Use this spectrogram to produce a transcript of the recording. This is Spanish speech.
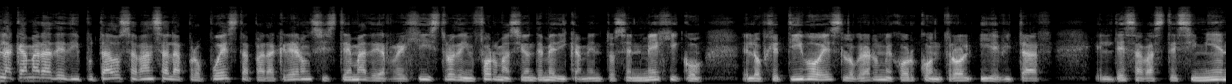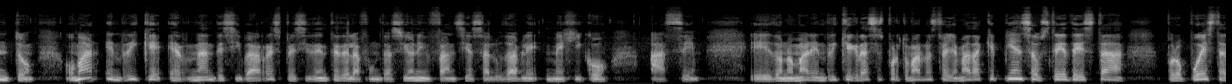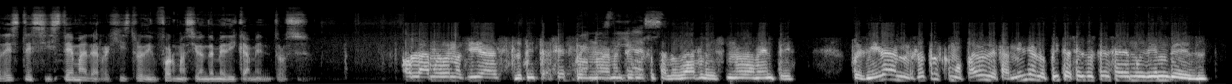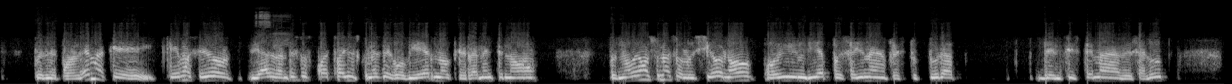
En la Cámara de Diputados avanza la propuesta para crear un sistema de registro de información de medicamentos en México. El objetivo es lograr un mejor control y evitar el desabastecimiento. Omar Enrique Hernández Ibarra es presidente de la Fundación Infancia Saludable México hace. Eh, don Omar Enrique, gracias por tomar nuestra llamada. ¿Qué piensa usted de esta propuesta, de este sistema de registro de información de medicamentos? Hola, muy buenos días, Lupita Sergio. Nuevamente gusto saludarles nuevamente. Pues mira, nosotros como padres de familia, Lupita Sergio, usted sabe muy bien del pues el problema que, que hemos tenido ya durante estos cuatro años con este gobierno, que realmente no, pues no vemos una solución, ¿no? Hoy en día pues hay una infraestructura del sistema de salud,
